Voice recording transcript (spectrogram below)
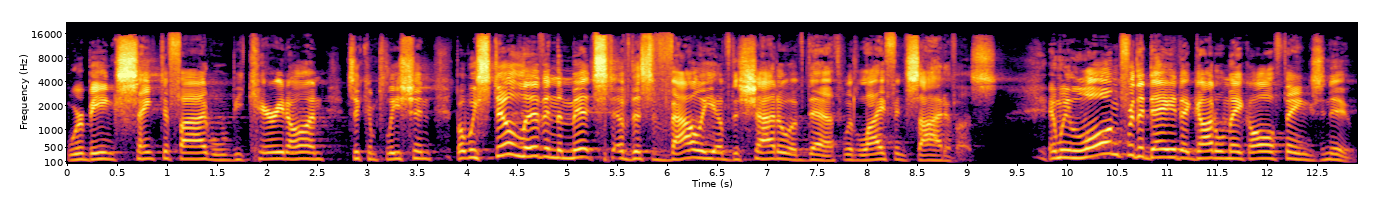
We're being sanctified. We'll be carried on to completion. But we still live in the midst of this valley of the shadow of death with life inside of us. And we long for the day that God will make all things new.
